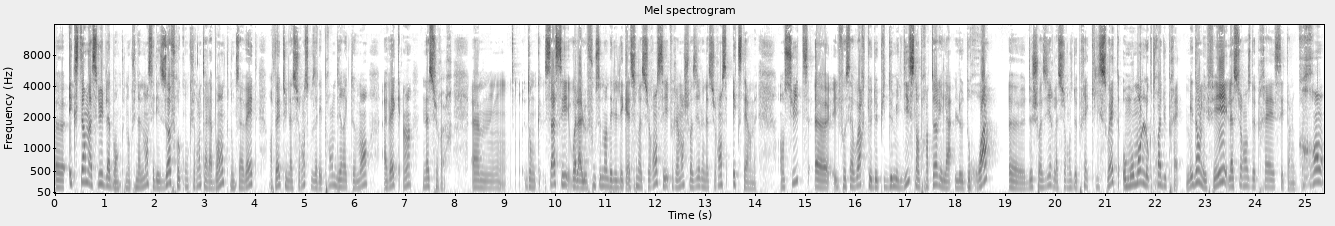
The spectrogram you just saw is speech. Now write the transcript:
euh, externe à celui de la banque. Donc finalement, c'est les offres concurrentes à la banque. Donc ça va être en fait une assurance que vous allez prendre directement avec un assureur. Donc ça, c'est voilà le fonctionnement des délégations d'assurance, c'est vraiment choisir une assurance externe. Ensuite, il faut savoir que depuis 2010, l'emprunteur il a le droit euh, de choisir l'assurance de prêt qu'il souhaite au moment de l'octroi du prêt. Mais dans les faits, l'assurance de prêt, c'est un grand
